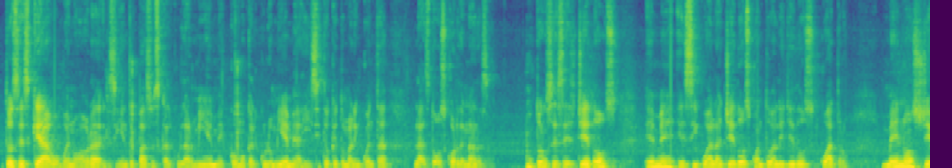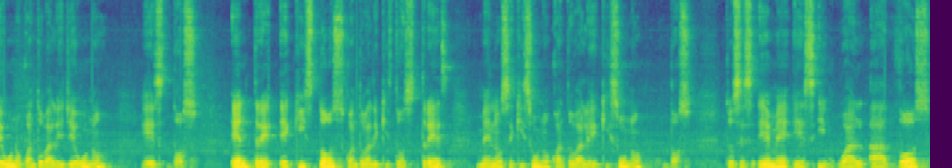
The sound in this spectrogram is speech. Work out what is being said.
Entonces, ¿qué hago? Bueno, ahora el siguiente paso es calcular mi m. ¿Cómo calculo mi m? Ahí sí tengo que tomar en cuenta las dos coordenadas. Entonces es y2, m es igual a y2, ¿cuánto vale y2? 4. Menos y1, ¿cuánto vale y1? Es 2. Entre x2, ¿cuánto vale x2? 3. Menos x1, ¿cuánto vale x1? 2. Entonces m es igual a 2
